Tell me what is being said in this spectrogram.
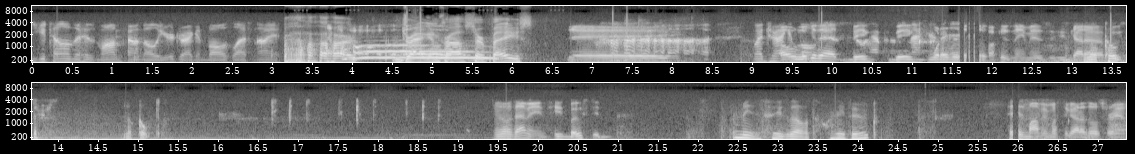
You could tell him that his mom found all your Dragon Balls last night. Dragon crossed her face. Yay. My Dragon Oh, look at that big, big, whatever the fuck his name is. He's got Little a coat. boosters. Look out. You know what that means? He's boosted. I mean, he's got a tiny dick. His mommy must have got those for him.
